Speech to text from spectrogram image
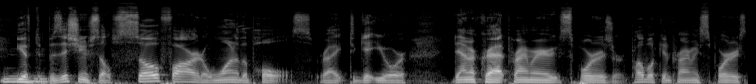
You have to position yourself so far to one of the polls, right, to get your Democrat primary supporters or Republican primary supporters,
